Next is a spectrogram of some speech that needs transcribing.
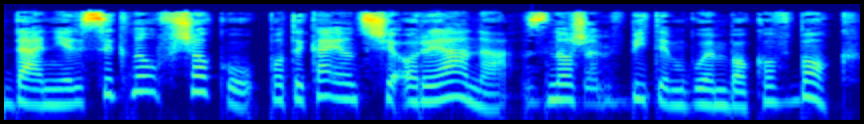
Daniel syknął w szoku, potykając się o z nożem wbitym głęboko w bok.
